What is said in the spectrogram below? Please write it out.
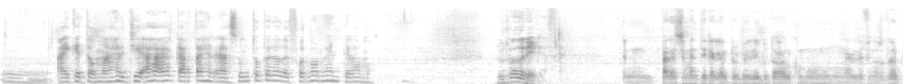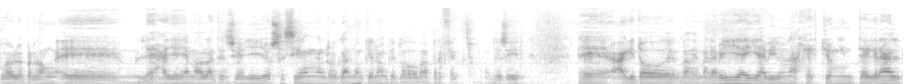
Mm, hay que tomar ya cartas en el asunto, pero de forma urgente, vamos. Luis Rodríguez. Mm, parece mentira que el propio diputado del Común, el defensor del pueblo, perdón, eh, les haya llamado la atención y ellos se sigan enrocando en que no, que todo va perfecto. Es decir, eh, aquí todo va de maravilla y ha habido una gestión integral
